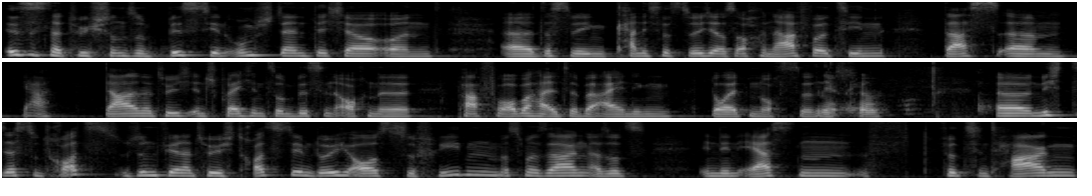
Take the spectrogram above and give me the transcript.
ist es natürlich schon so ein bisschen umständlicher und äh, deswegen kann ich das durchaus auch nachvollziehen, dass ähm, ja, da natürlich entsprechend so ein bisschen auch ein paar Vorbehalte bei einigen Leuten noch sind. Ja, klar. Äh, nichtsdestotrotz sind wir natürlich trotzdem durchaus zufrieden, muss man sagen. Also in den ersten 14 Tagen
